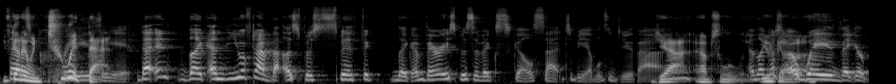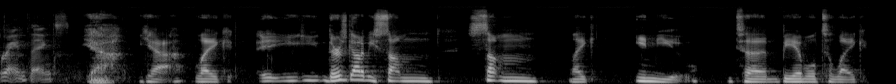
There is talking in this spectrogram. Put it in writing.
you've got to intuit that. crazy. That in, like, and you have to have that a specific, like a very specific skill set to be able to do that. Yeah, absolutely. and like a, gotta- a way that your brain thinks. Yeah, yeah. Like it, you, you- there's got to be something, something like in you to be able to like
